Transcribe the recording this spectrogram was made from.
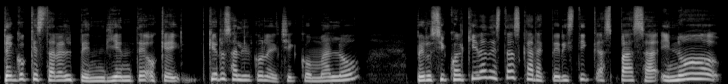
tengo que estar al pendiente, ok, quiero salir con el chico malo, pero si cualquiera de estas características pasa y no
